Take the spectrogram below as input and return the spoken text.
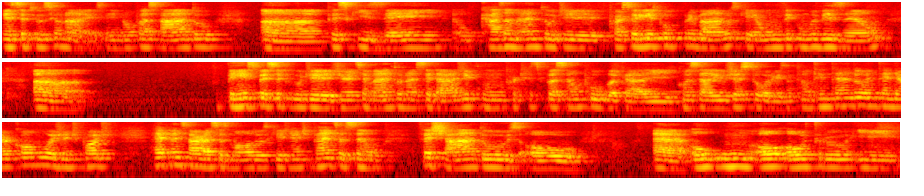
institucionais. E no passado, uh, pesquisei o casamento de parcerias público-privadas, que é um, uma visão uh, bem específico de gerenciamento na cidade com participação pública e conselhos gestores. Então, tentando entender como a gente pode repensar esses modos que a gente pensa são fechados ou, uh, ou um ou outro e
